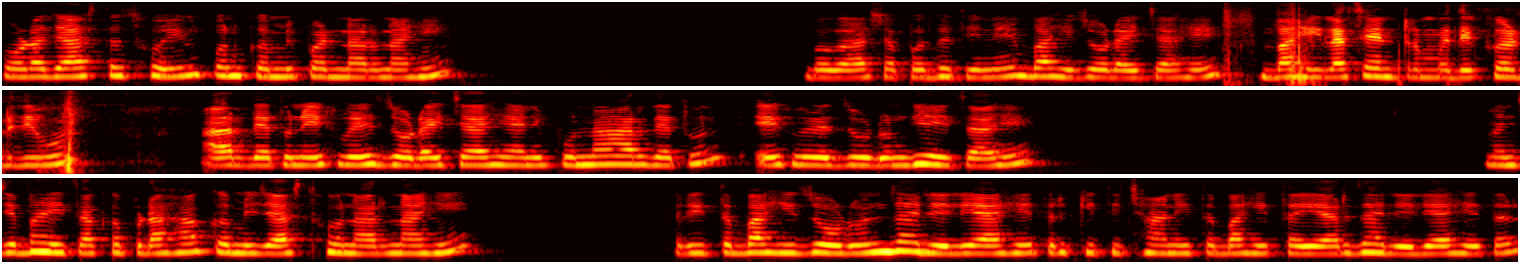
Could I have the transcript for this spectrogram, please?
थोडा जास्तच होईल पण कमी पडणार नाही. बघा अशा पद्धतीने बाही जोडायची आहे. बाहीला सेंटरमध्ये कट देऊन अर्ध्यातून एक वेळेस जोडायचे आहे आणि पुन्हा अर्ध्यातून एक वेळेस जोडून घ्यायचा आहे. म्हणजे बाहीचा कपडा हा कमी जास्त होणार नाही. तर इथं बाही जोडून झालेली आहे. तर किती छान इथं बाही तयार झालेली आहे. तर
